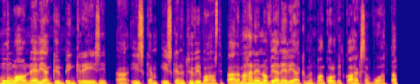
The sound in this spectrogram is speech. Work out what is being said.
Mulla on 40 kriisi iske, iskenyt hyvin vahvasti päälle. Mähän en ole vielä 40, mä oon 38 vuotta.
